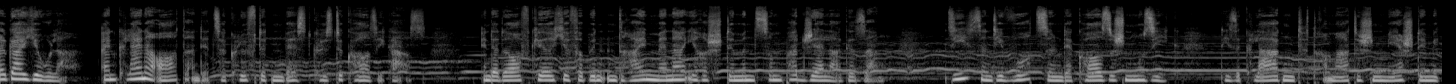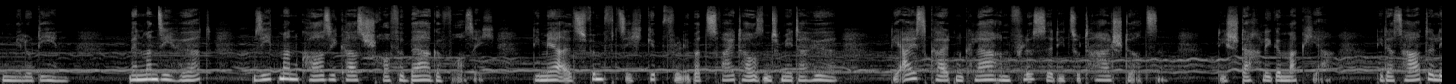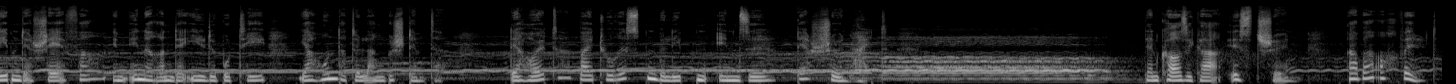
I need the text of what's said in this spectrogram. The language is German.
Algaiola, ein kleiner Ort an der zerklüfteten Westküste Korsikas. In der Dorfkirche verbinden drei Männer ihre Stimmen zum Pagella-Gesang. Sie sind die Wurzeln der korsischen Musik, diese klagend dramatischen mehrstimmigen Melodien. Wenn man sie hört, sieht man Korsikas schroffe Berge vor sich, die mehr als 50 Gipfel über 2000 Meter Höhe, die eiskalten, klaren Flüsse, die zu Tal stürzen, die stachelige Macchia, die das harte Leben der Schäfer im Inneren der Ile de Beauté jahrhundertelang bestimmte, der heute bei Touristen beliebten Insel der Schönheit. Denn Korsika ist schön, aber auch wild.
